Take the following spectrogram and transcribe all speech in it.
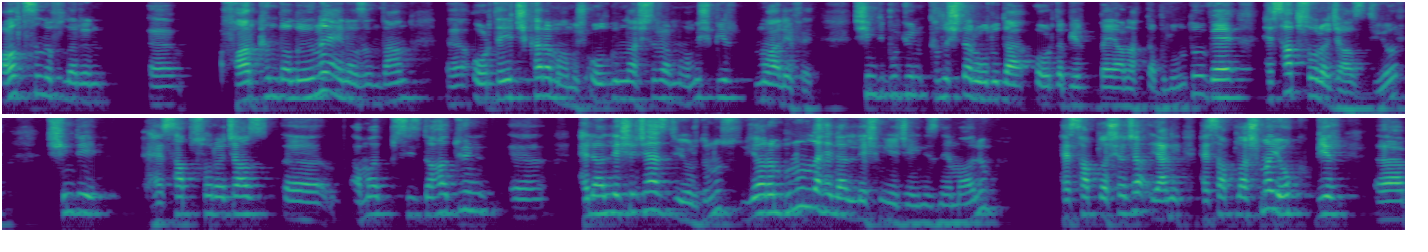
alt sınıfların e, farkındalığını en azından e, ortaya çıkaramamış, olgunlaştıramamış bir muhalefet. Şimdi bugün Kılıçdaroğlu da orada bir beyanatta bulundu ve hesap soracağız diyor. Şimdi hesap soracağız e, ama siz daha dün e, helalleşeceğiz diyordunuz. Yarın bununla helalleşmeyeceğiniz ne malum? Hesaplaşacak yani hesaplaşma yok. Bir e, e,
